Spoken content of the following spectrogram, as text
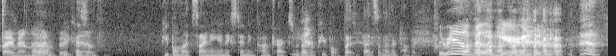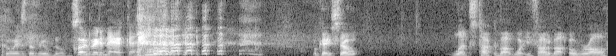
Spider Man let Well, everybody because down. of people not signing and extending contracts with Yeah. other people, but that's another topic. The real villain here. Who is the real villain? Corporate Sony? America. Okay, so let's talk about what you thought about overall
